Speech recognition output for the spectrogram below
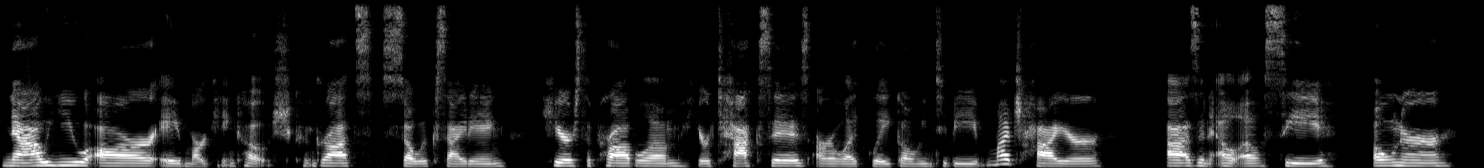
Now you are a marketing coach. Congrats, so exciting. Here's the problem your taxes are likely going to be much higher as an LLC owner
